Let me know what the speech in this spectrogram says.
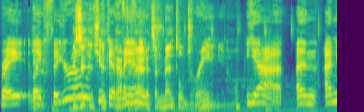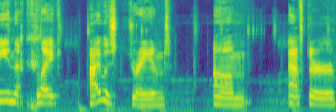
right? Like figure out it- what it- you it- can after manage that it's a mental drain you know? Yeah and i mean like i was drained um after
